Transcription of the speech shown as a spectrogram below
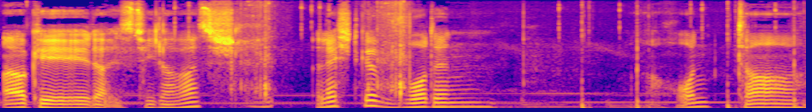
Okay, da ist wieder was schlecht geworden. Runter.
